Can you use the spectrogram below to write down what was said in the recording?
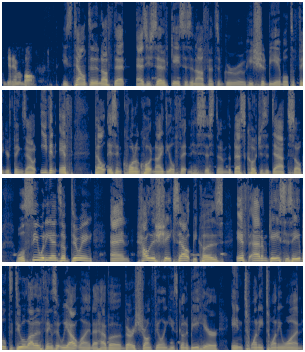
to get him involved. He's talented enough that, as you said, if Gase is an offensive guru, he should be able to figure things out, even if Bell isn't quote unquote an ideal fit in his system. The best coaches adapt. So we'll see what he ends up doing and how this shakes out because if Adam Gase is able to do a lot of the things that we outlined, I have a very strong feeling he's going to be here in 2021.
